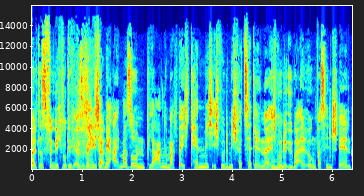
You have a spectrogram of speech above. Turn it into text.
Weil das finde ich wirklich, also wenn ich, Ich habe mir einmal so einen Plan gemacht, weil ich kenne mich, ich würde mich verzetteln. Ne? Ich Mhm. würde überall irgendwas hinstellen.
